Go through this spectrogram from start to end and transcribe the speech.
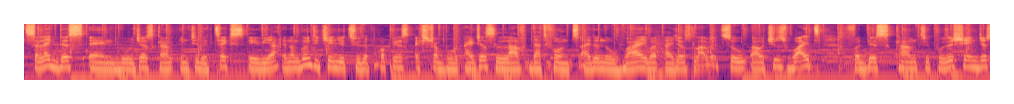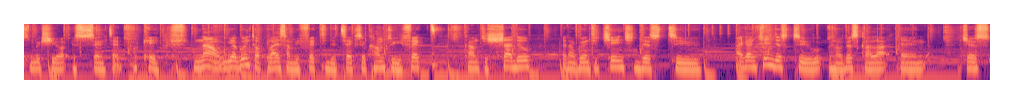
select this and we'll just come into the text area and I'm going to change it to the Poppins Extra Bold. I just love that font. I don't know why, but I just love it. So I'll choose white for this, come to position, just make sure it's centered. Okay, now we are going to apply some effect to the text. So come to effect, come to shadow, and I'm going to change this to, I can change this to, you know, this color and just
